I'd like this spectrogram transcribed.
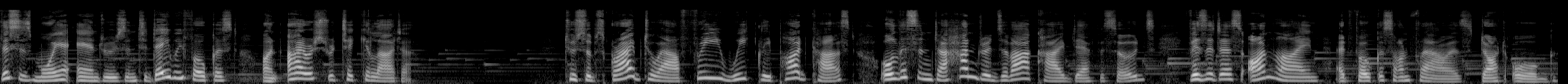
This is Moya Andrews, and today we focused on Iris reticulata. To subscribe to our free weekly podcast or listen to hundreds of archived episodes, visit us online at focusonflowers.org.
